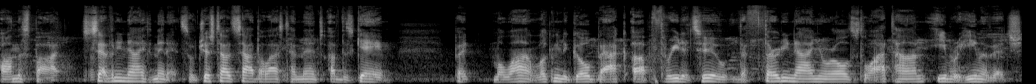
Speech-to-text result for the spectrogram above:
on the spot, 79th minute, so just outside the last 10 minutes of this game. But Milan looking to go back up 3 to 2. The 39 year old Zlatan Ibrahimovic,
